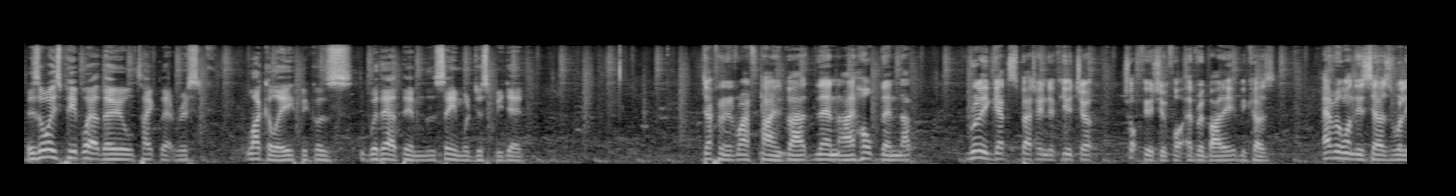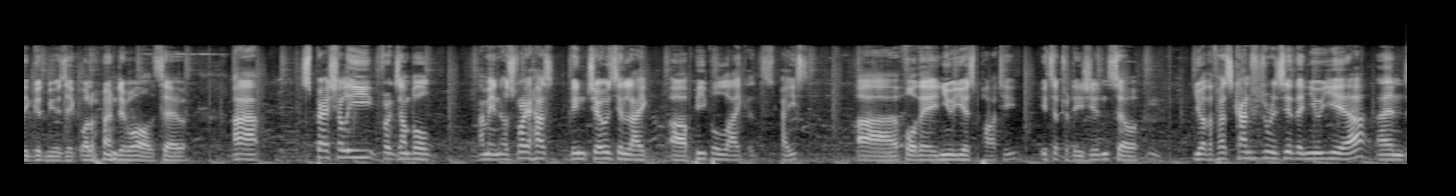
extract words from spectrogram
there's always people out there who'll take that risk. Luckily, because without them, the scene would just be dead. Definitely rough times, but then I hope then that really gets better in the future, short future for everybody because everyone deserves really good music all around the world. So, uh, especially for example, I mean Australia has been chosen like uh, people like Space uh, for their New Year's party. It's a tradition. So you're the first country to receive the New Year, and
